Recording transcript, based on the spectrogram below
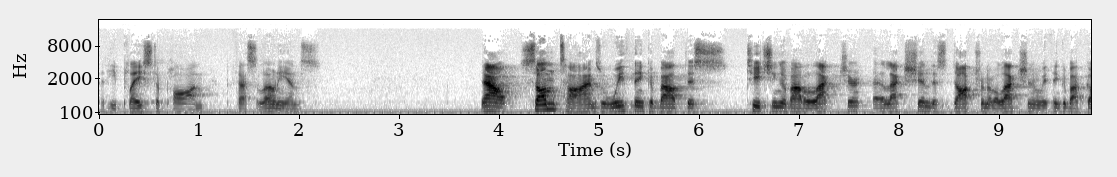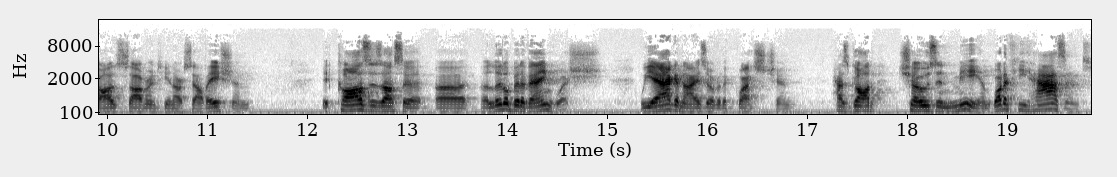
that he placed upon the Thessalonians. Now, sometimes when we think about this teaching about election, election, this doctrine of election, and we think about God's sovereignty and our salvation, it causes us a, a, a little bit of anguish. We agonize over the question Has God chosen me? And what if He hasn't?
